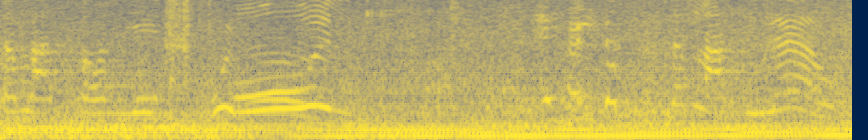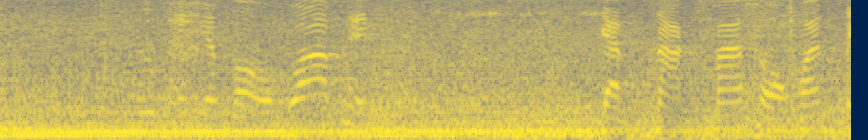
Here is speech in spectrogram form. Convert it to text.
ตลาดตอนเย็นโอ้ยไอ้นี่ก็ตลาดอยู่แล้วคือเพนจะบอกว่าเพนจัดหนักมาสองวันติด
